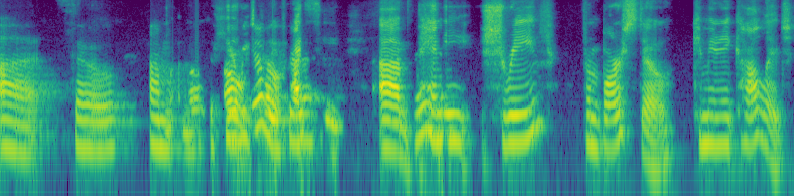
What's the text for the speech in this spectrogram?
Uh, so um, here oh, we go. got I see. Um, Penny Shreve from Barstow Community College.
